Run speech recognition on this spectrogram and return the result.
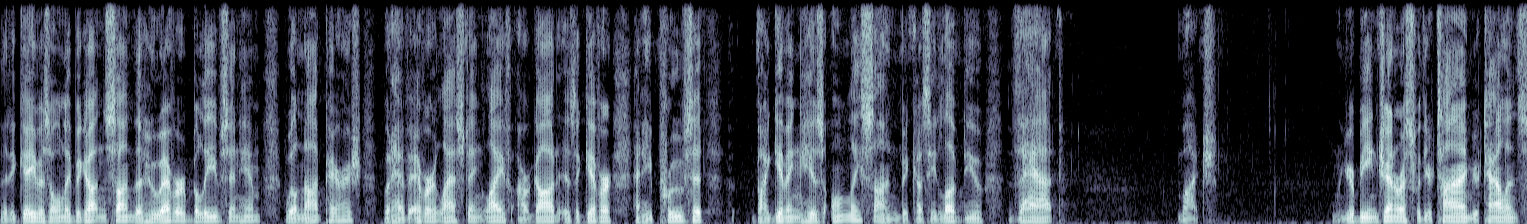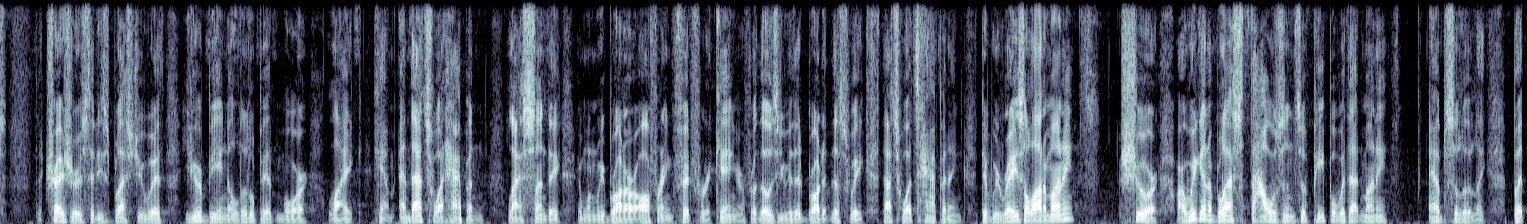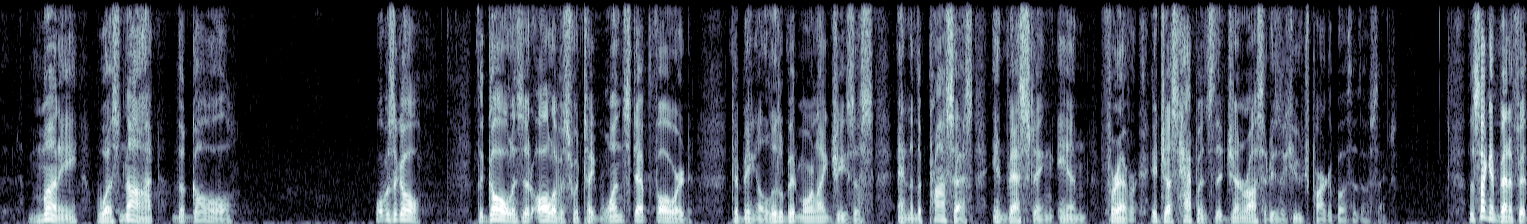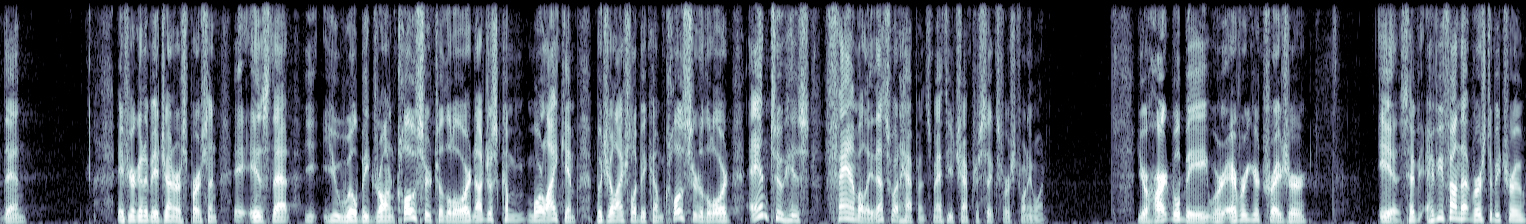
that he gave his only begotten Son, that whoever believes in him will not perish, but have everlasting life. Our God is a giver, and he proves it by giving his only Son because he loved you that much. When you're being generous with your time, your talents, the treasures that He's blessed you with, you're being a little bit more like Him. And that's what happened last Sunday and when we brought our offering fit for a king, or for those of you that brought it this week, that's what's happening. Did we raise a lot of money? Sure. Are we going to bless thousands of people with that money? Absolutely. But money was not the goal. What was the goal? The goal is that all of us would take one step forward to being a little bit more like Jesus and in the process investing in forever. It just happens that generosity is a huge part of both of those things. The second benefit then if you're going to be a generous person, is that you will be drawn closer to the Lord, not just come more like Him, but you'll actually become closer to the Lord and to His family. That's what happens. Matthew chapter 6, verse 21. Your heart will be wherever your treasure is. Have have you found that verse to be true?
